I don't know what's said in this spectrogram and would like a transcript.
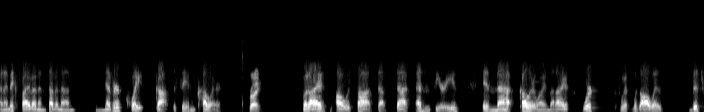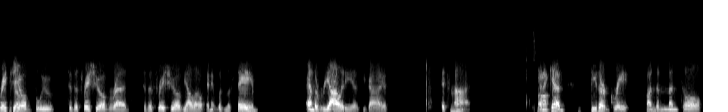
and I mixed 5N and 7N, I never quite got the same color. Right. But I always thought that that N series in that color line that I worked with was always this ratio Yeah. of blue to this ratio of red to this ratio of yellow, and it was the same. And the reality is, you guys, it's not. It's And not. again, these are great fundamental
